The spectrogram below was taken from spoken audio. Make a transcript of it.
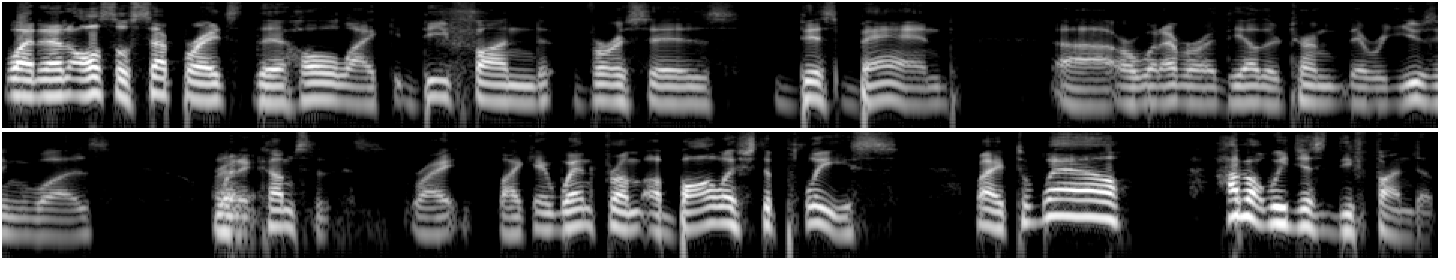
Well, that also separates the whole like defund versus disband, uh, or whatever the other term they were using was when it comes to this, right? Like it went from abolish the police, right, to well, how about we just defund them,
